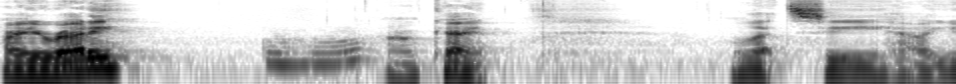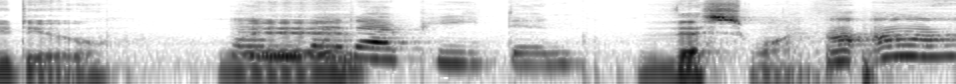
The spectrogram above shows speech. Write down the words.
Are you ready? Mhm. Okay. Let's see how you do with this one. Uh-uh.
